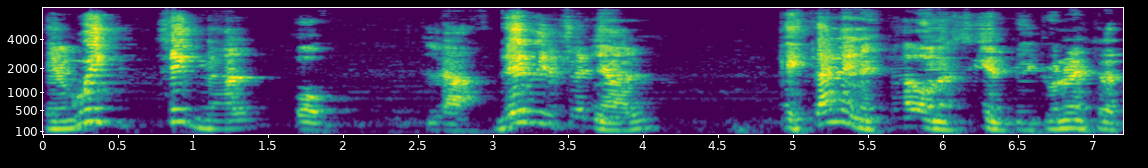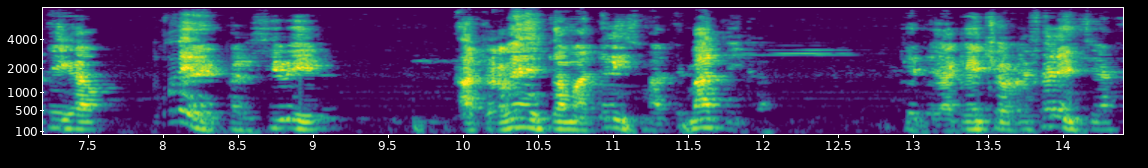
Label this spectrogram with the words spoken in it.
el weak signal o la débil señal, están en estado naciente y que una estratega puede percibir, a través de esta matriz matemática que de la que he hecho referencia,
